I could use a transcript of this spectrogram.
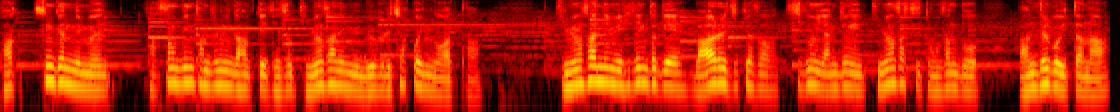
박순견님은 박성빈 탐정님과 함께 계속 김영사님의 묘비를 찾고 있는 것 같아. 김영사님의 희생 덕에 마을을 지켜서 지금 양정의 김영사씨 동상도 만들고 있다나.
